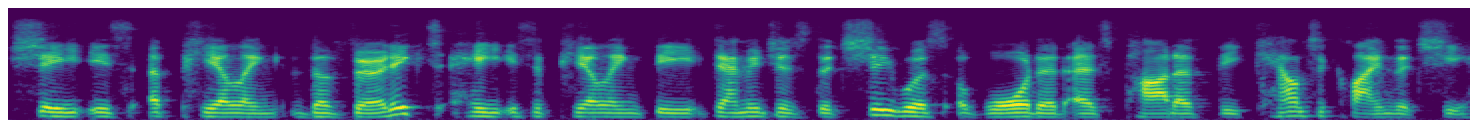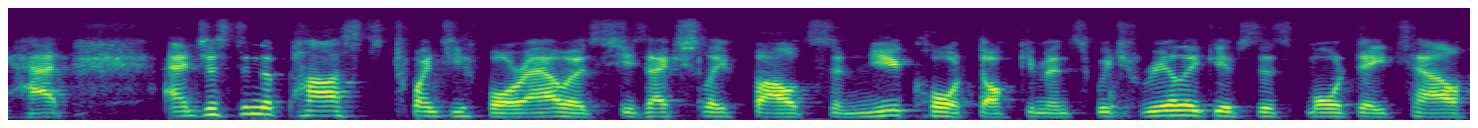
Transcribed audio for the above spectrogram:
She is appealing the verdict. He is appealing the damages that she was awarded as part of the counterclaim that she had. And just in the past 24 hours, she's actually filed some new court documents, which really gives us more detail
